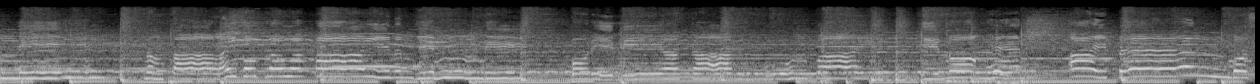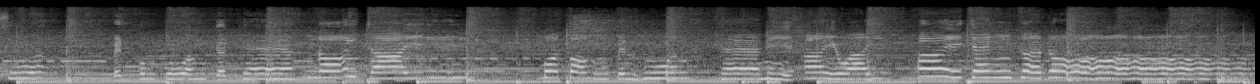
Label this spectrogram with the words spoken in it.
ำนี้ น้ำตาไหลก็เพราะว่าอายนั้นยินดีบ่ได้มีอาการภูมิไปที่น้องเห็นอายเป็นบ่สวงเป็นพวงพวงก็แค่น้อยใจบ่ต้องเป็นห่วงแค่นี้อายไว้อายแก่งกระโดด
